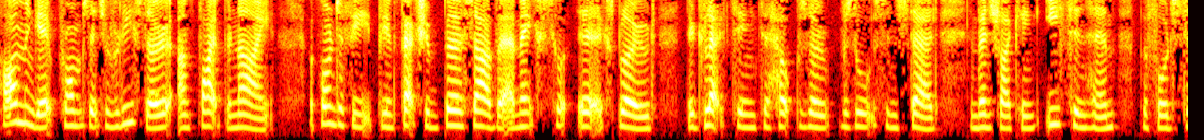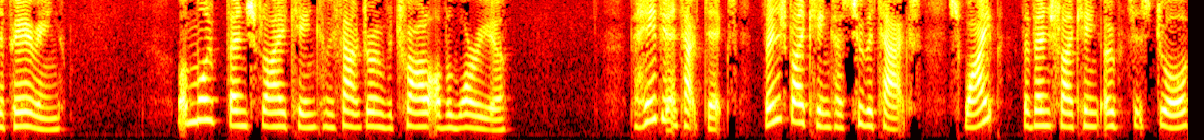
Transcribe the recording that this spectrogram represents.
Harming it prompts it to release Zote and fight the knight. Upon defeat, the infection bursts out of it and makes it explode. Neglecting to help Zote results instead in Vengefly King eating him before disappearing. One more Vengefly King can be found during the trial of a warrior. Behavior and tactics. Vengefly King has two attacks. Swipe. The Vengefly King opens its jaw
